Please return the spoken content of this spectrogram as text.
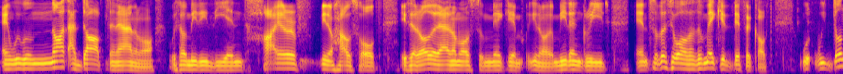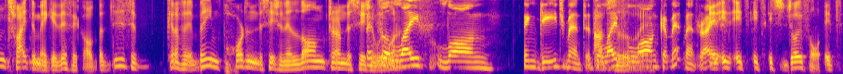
And we will not adopt an animal without meeting the entire, you know, household. If there are other animals to make him, you know, meet and greet. And so they say, well, to make it difficult. We, we don't try to make it difficult, but this is a kind of a very important decision, a long term decision. It's we a want. lifelong engagement. It's Absolutely. a lifelong commitment, right? It's, it's, it's, it's joyful. It's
